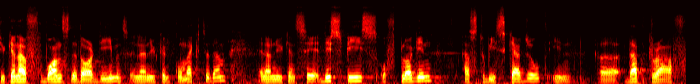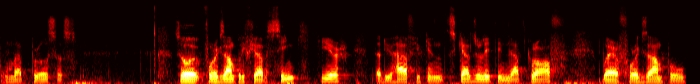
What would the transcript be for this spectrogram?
You can have ones that are daemons, and then you can connect to them. And then you can say this piece of plugin has to be scheduled in uh, that graph on that process. So, for example, if you have a sink here that you have, you can schedule it in that graph where, for example,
